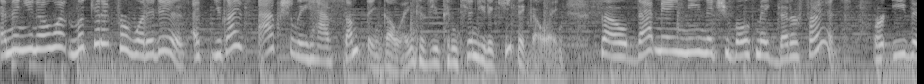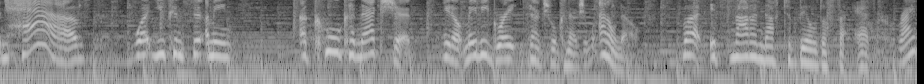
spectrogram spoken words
And then you know what? Look at it for what it is. I, you guys actually have something going because you continue to keep it going. So that may mean that you both make better friends or even have what you consider. I mean, a cool connection. You know, maybe great sexual connection. I don't know, but it's not enough to build a forever, right?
